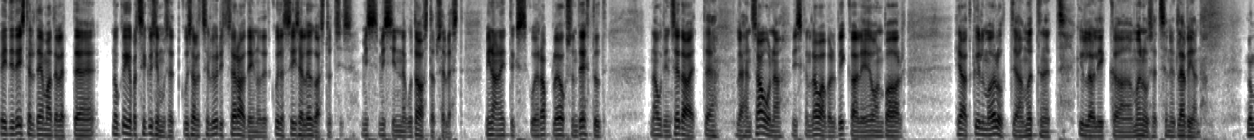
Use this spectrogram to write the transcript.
veidi teistel teemadel, et no kõigepealt see küsimus, et kui sa oled selle ürituse ära teinud, et kuidas sa ise lõõgastud siis, mis, mis sind nagu taastab sellest? mina näiteks, kui Rapla jooks on tehtud, naudin seda, et lähen sauna, viskan laua peal pikali, joon paar head külma õlut ja mõtlen, et küll oli ikka mõnus, et see nüüd läbi on no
